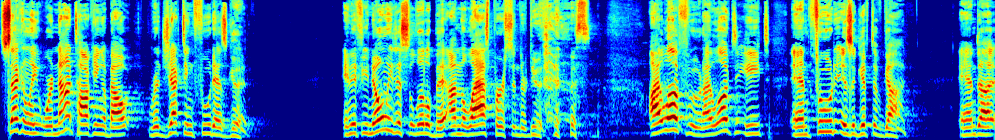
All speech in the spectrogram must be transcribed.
Secondly, we're not talking about rejecting food as good. And if you know me just a little bit, I'm the last person to do this. I love food. I love to eat, and food is a gift of God. And uh,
